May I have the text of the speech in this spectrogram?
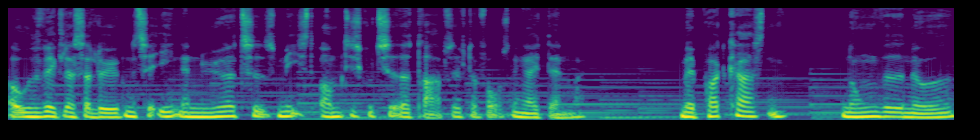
og udvikler sig løbende til en af nyere tids mest omdiskuterede drabsefterforskninger i Danmark. Med podcasten Nogen ved noget,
